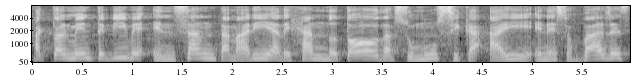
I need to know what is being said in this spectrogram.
Actualmente vive en Santa María, dejando toda su música ahí en esos valles,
